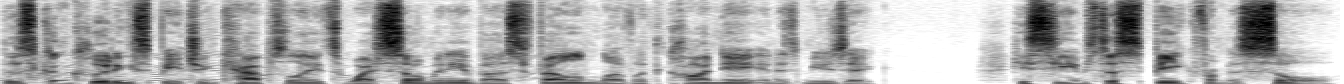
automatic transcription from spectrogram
This concluding speech encapsulates why so many of us fell in love with Kanye and his music. He seems to speak from his soul.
